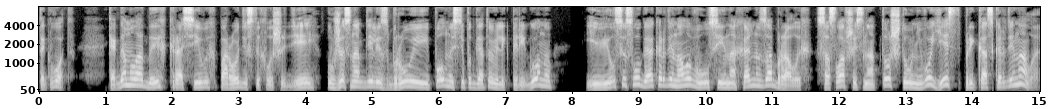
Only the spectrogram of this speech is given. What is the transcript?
Так вот, когда молодых, красивых, породистых лошадей уже снабдили сбруей и полностью подготовили к перегону, явился слуга кардинала Вулси и нахально забрал их, сославшись на то, что у него есть приказ кардинала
